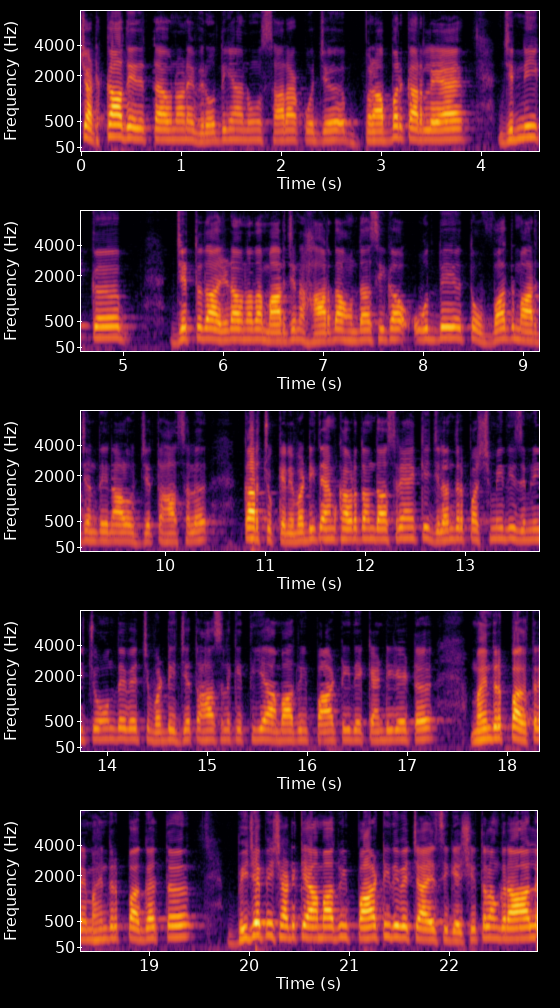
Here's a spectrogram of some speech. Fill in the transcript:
ਝਟਕਾ ਦੇ ਦਿੱਤਾ ਉਹਨਾਂ ਨੇ ਵਿਰੋਧੀਆਂ ਨੂੰ, ਸਾਰਾ ਕੁਝ ਬਰਾਬਰ ਕਰ ਲਿਆ ਜਿੰਨੀ ਇੱਕ ਜਿੱਤ ਦਾ ਜਿਹੜਾ ਉਹਨਾਂ ਦਾ ਮਾਰਜਨ ਹਾਰਦਾ ਹੁੰਦਾ ਸੀਗਾ, ਉਹਦੇ ਤੋਂ ਵੱਧ ਮਾਰਜਨ ਦੇ ਨਾਲ ਉਹ ਜਿੱਤ ਹਾਸਲ ਕਰ ਚੁੱਕੇ ਨੇ। ਵੱਡੀ ਤੇ ਅਹਿਮ ਖਬਰ ਤੁਹਾਨੂੰ ਦੱਸ ਰਿਹਾ ਹਾਂ ਕਿ ਜਲੰਧਰ ਪੱਛਮੀ ਦੀ ਜ਼ਿਮਨੀ ਚੋਣ ਦੇ ਵਿੱਚ ਵੱਡੀ ਜਿੱਤ ਹਾਸਲ ਕੀਤੀ ਹੈ। ਆਮ ਆਦਮੀ ਪਾਰਟੀ ਦੇ ਕੈਂਡੀਡੇਟ ਮਹਿੰਦਰ ਭਗਤ ਨੇ। ਮਹਿੰਦਰ ਭਗਤ ਬੀਜੇਪੀ ਛੱਡ ਕੇ ਆਮ ਆਦਮੀ ਪਾਰਟੀ ਦੇ ਵਿੱਚ ਆਏ ਸੀਗੇ। ਸ਼ੀਤਲ ਅੰਗਰਾਲ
